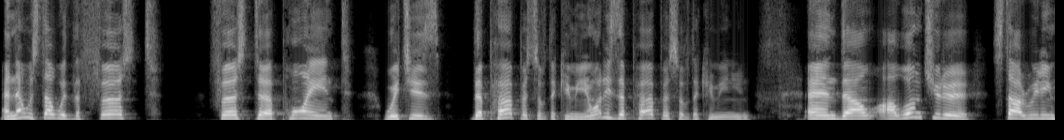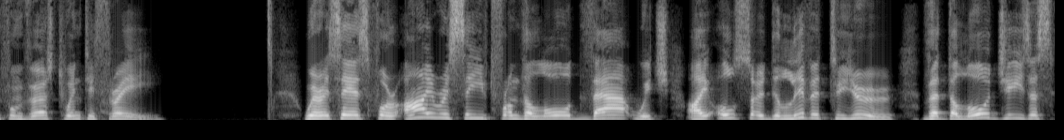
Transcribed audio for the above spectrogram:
And then we start with the first, first uh, point, which is the purpose of the communion. What is the purpose of the communion? And uh, I want you to start reading from verse 23 where it says, For I received from the Lord that which I also delivered to you, that the Lord Jesus,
